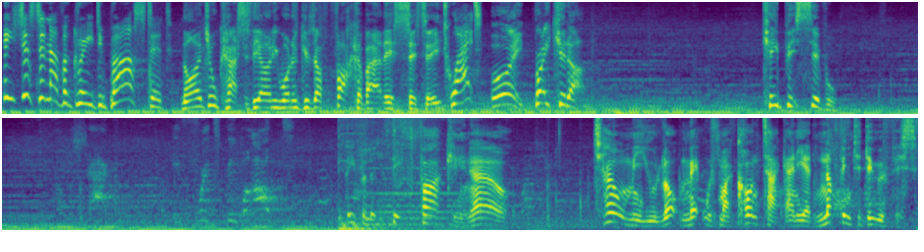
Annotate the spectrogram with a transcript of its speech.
He's just another greedy bastard. Nigel Cass is the only one who gives a fuck about this city. Twat. Oi, break it up. Keep it civil. People are dick. Fucking hell. Tell me you lot met with my contact and he had nothing to do with this.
